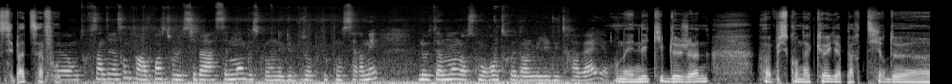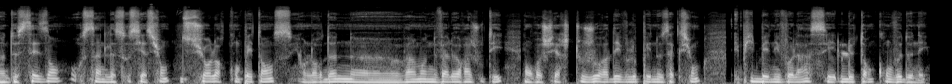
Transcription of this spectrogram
c'est pas de sa faute. Euh, on trouve ça intéressant de faire un point sur le cyberharcèlement parce qu'on est de plus en plus concernés, notamment lorsqu'on rentre dans le milieu du travail. On a une équipe de jeunes, euh, puisqu'on accueille à partir de, de 16 ans au sein de l'association sur leurs compétences et on leur donne euh, vraiment une valeur ajoutée. On recherche toujours à développer nos actions. Et puis le bénévolat, c'est le temps qu'on veut donner.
